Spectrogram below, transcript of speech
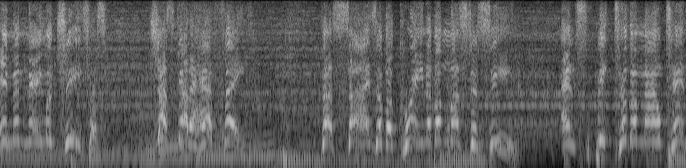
in the name of Jesus. Just got to have faith the size of a grain of a mustard seed and speak to the mountain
